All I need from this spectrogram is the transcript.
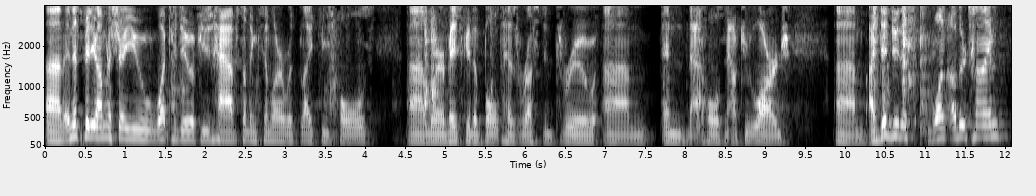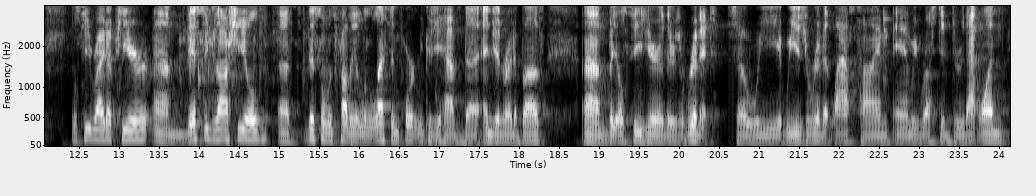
um, in this video, I'm going to show you what to do if you have something similar with like these holes um, where basically the bolt has rusted through um, and that hole is now too large. Um, I did do this one other time. You'll see right up here, um, this exhaust shield. Uh, this one was probably a little less important because you have the engine right above. Um, but you'll see here there's a rivet. So we, we used a rivet last time and we rusted through that one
